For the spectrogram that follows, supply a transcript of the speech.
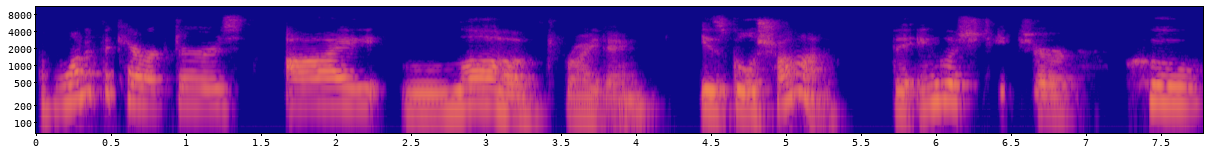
One of the characters I loved writing is Gulshan, the English teacher who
